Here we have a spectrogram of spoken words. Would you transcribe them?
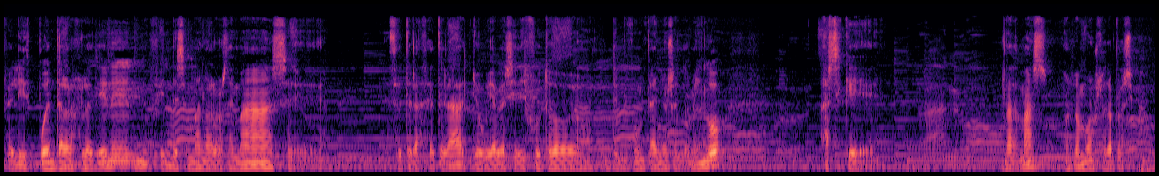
feliz puente a los que lo tienen, fin de semana a los demás, eh, etcétera, etcétera. Yo voy a ver si disfruto de mi cumpleaños el domingo, así que Nada más, nos vemos la próxima.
